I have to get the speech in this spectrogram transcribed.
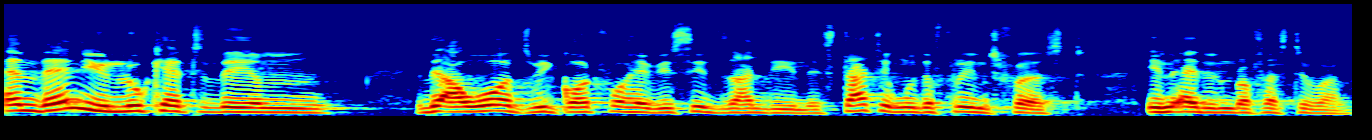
And then you look at the. Um, the awards we got for Have You Seen Zandile, starting with the Fringe first in Edinburgh Festival.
